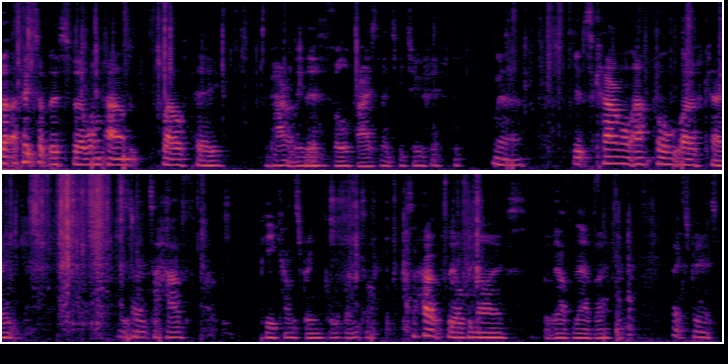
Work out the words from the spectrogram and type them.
But I picked up this for one pound twelve p. Apparently, the full price is meant to be two fifty. Yeah, it's caramel apple loaf cake. It's meant to have pecan sprinkles on top, So hopefully it'll be nice. but we have never experienced.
